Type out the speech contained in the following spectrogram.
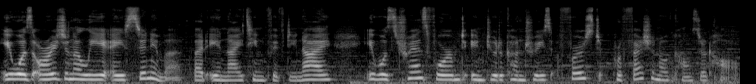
It was originally a cinema, but in 1959 it was transformed into the country's first professional concert hall.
